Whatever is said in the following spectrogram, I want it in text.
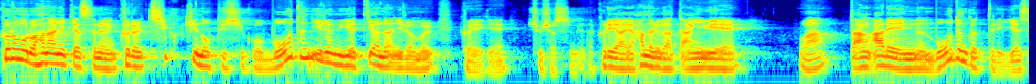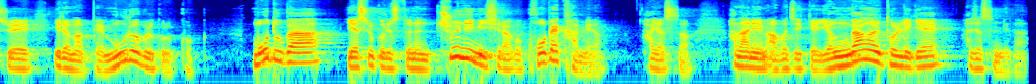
그러므로 하나님께서는 그를 지극히 높이시고 모든 이름 위에 뛰어난 이름을 그에게 주셨습니다. 그래야 하늘과 땅 위에와 땅 아래에 있는 모든 것들이 예수의 이름 앞에 무릎을 꿇고 모두가 예수 그리스도는 주님이시라고 고백하며 하여서 하나님 아버지께 영광을 돌리게 하셨습니다.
